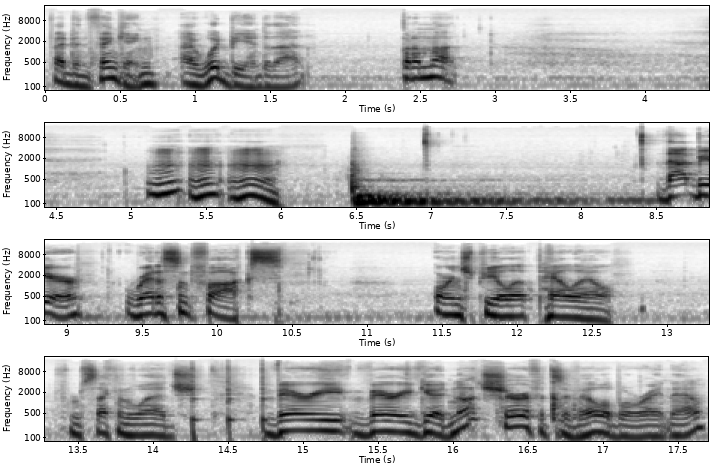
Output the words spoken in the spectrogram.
If I'd been thinking, I would be into that, but I'm not. Mm-mm-mm. That beer, Reticent Fox, Orange Peel Pale Ale from Second Wedge. Very, very good. Not sure if it's available right now.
